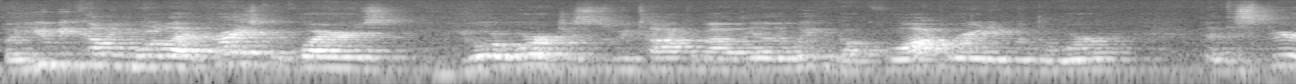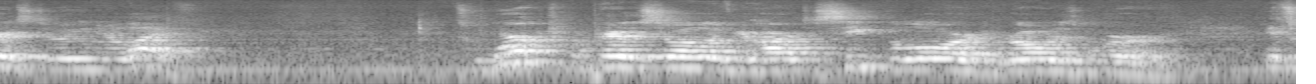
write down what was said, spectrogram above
But you becoming more like Christ requires your work, just as we talked about the other week about cooperating with the work that the Spirit's doing in your life. It's work to prepare the soil of your heart to seek the Lord, to grow in His Word. It's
